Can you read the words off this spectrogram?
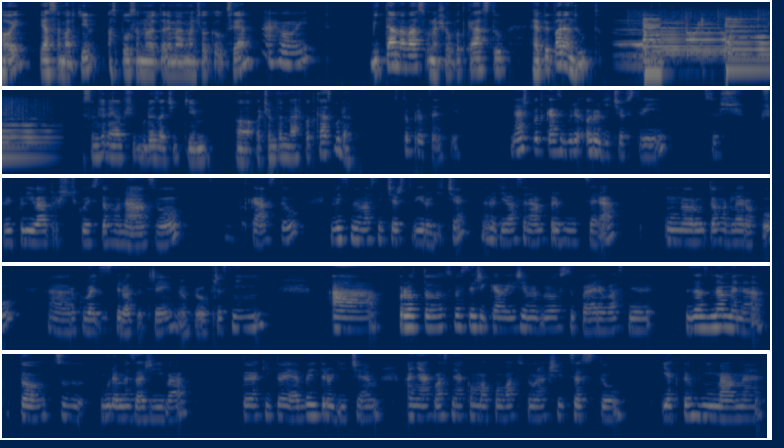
Ahoj, já jsem Martin a spolu se mnou je tady moje manželka Lucie. Ahoj. Vítáme vás u našeho podcastu Happy Parenthood. Myslím, že nejlepší bude začít tím, o čem ten náš podcast bude. Stoprocentně. Náš podcast bude o rodičovství, což už vyplývá trošičku i z toho názvu podcastu. My jsme vlastně čerství rodiče. Narodila se nám první dcera v únoru tohohle roku, roku 2023, no pro upřesnění. A proto jsme si říkali, že by bylo super vlastně zaznamenat to, co budeme zažívat, to, jaký to je být rodičem a nějak vlastně jako mapovat tu naši cestu, jak to vnímáme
